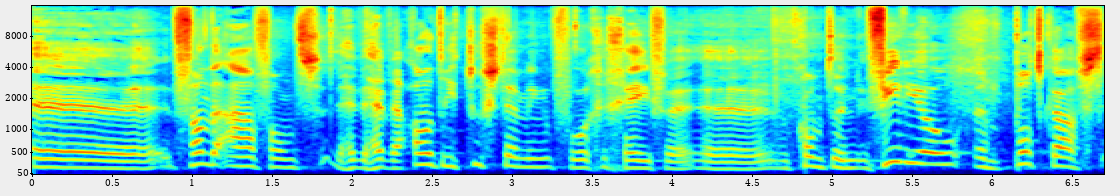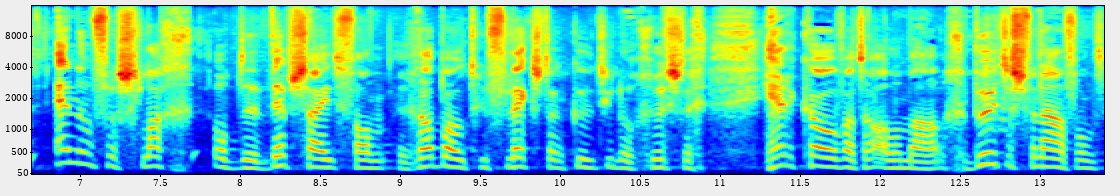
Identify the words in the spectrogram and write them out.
Eh, van de avond hebben we alle drie toestemming voor gegeven. Eh, er komt een video, een podcast en een verslag op de website van Rabout Reflex. Dan kunt u nog rustig herkouwen wat er allemaal gebeurd is vanavond.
